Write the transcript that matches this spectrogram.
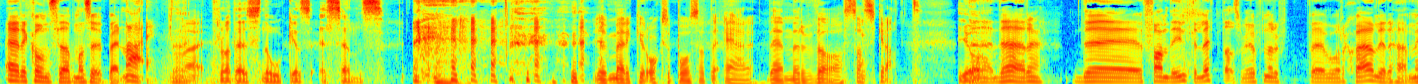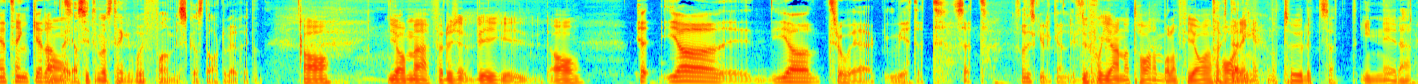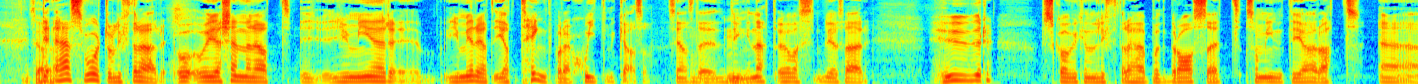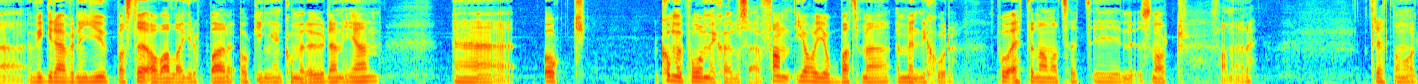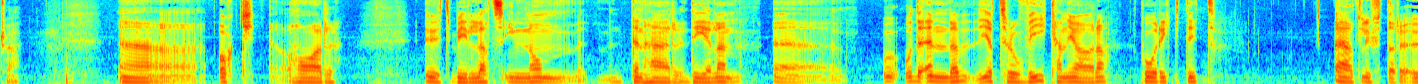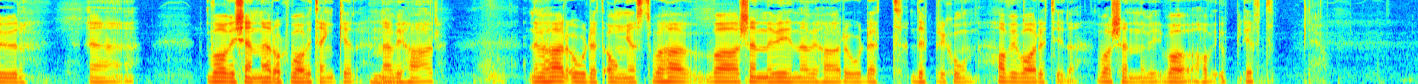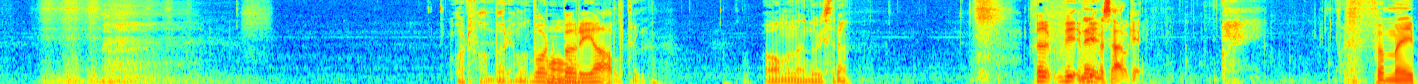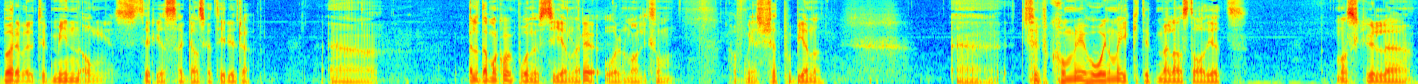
är det konstigt att man super? Nej. Nej. Tror att det är snokens essens? Jag märker också på oss att det är, det är nervösa skratt. Ja. Det, det är det. det. Fan, det är inte lätt alltså. Vi öppnar upp eh, vår själ i det här. Men jag tänker att Nej, jag sitter mest och tänker på hur fan vi ska starta den här skiten. Ja, jag med. För det, vi, ja, jag, jag, jag tror jag vet ett sätt som vi skulle kunna lyfta. du får gärna ta den bollen för jag Tack, har Daddy. inget naturligt sätt inne i det här. Det är svårt att lyfta det här. Och, och jag känner att ju mer, ju mer jag, jag har tänkt på det här skitmycket alltså, senaste Mm. dygnet. Och jag blev så här, hur ska vi kunna lyfta det här på ett bra sätt som inte gör att eh, vi gräver den djupaste av alla grupper och ingen kommer ur den igen. Eh, och kommer på mig själv så här, fan jag har jobbat med människor på ett eller annat sätt i nu snart, fan är det? 13 år tror jag. Eh, och har utbildats inom den här delen. Eh, och, och det enda jag tror vi kan göra på riktigt är att lyfta det ur eh, vad vi känner och vad vi tänker Mm. när vi hör när vi hör ordet ångest. Vad, hör, vad känner vi när vi hör ordet depression? Har vi varit i det? Vad känner vi? Vad har vi upplevt? Vart fan börjar man? Vart Ja. börjar allting? Ja, men ändå visste det. För vi, Nej vi, men så här, okej. För mig började väl typ min ångestresa ganska tidigt tror jag. Eh, eller där man kommer på nu senare år när man liksom har fått mer kött på benen. Eh, typ kommer ni ihåg när man gick typ mellanstadiet? Man skulle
